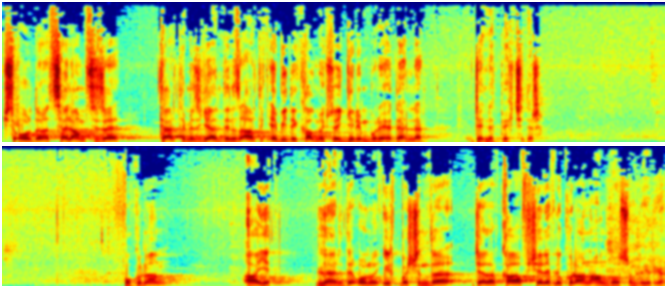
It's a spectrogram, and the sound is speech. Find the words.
İşte orada selam size tertemiz geldiniz artık ebedi kalmak üzere girin buraya derler cennet bekçidir. Okunan ayetlerde onun ilk başında Cenab-ı Kaf şerefli Kur'an and olsun buyuruyor.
